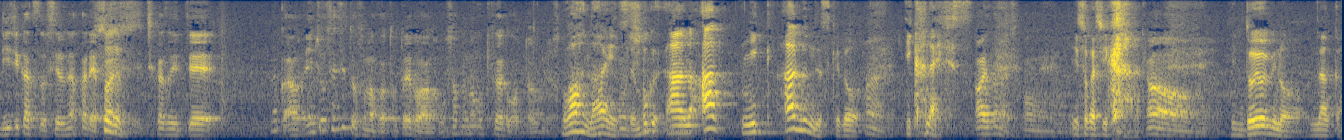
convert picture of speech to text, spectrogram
理事活動してる中でやっぱり近づいてなんか園長先生とそのなんか例えばあのお酒飲む機会とかってあるんですか？はないですね。僕うんあのあにあるんですけど、はい。行かないです。あ行かないです。か忙しいから。ああ土曜日のなんか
